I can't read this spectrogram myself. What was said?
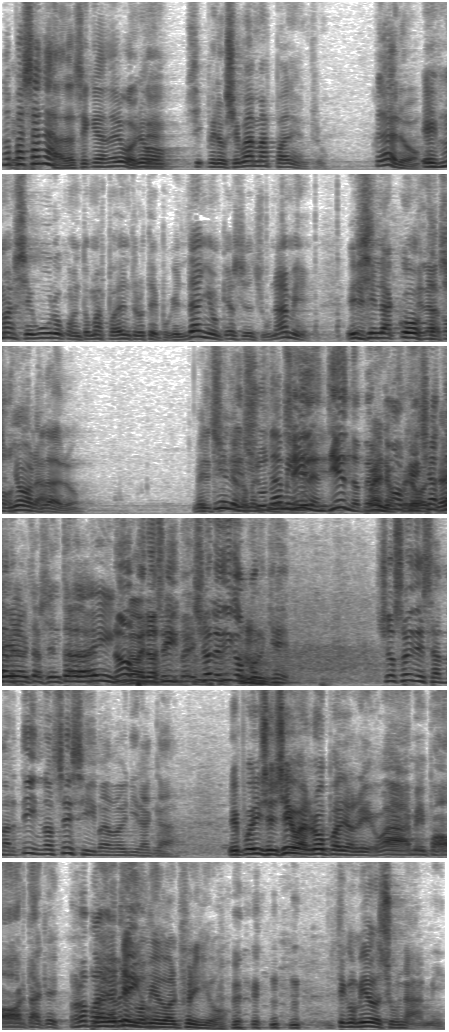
No pasa nada, se queda en el bote. no, sí, pero se va más para adentro. Claro. Es más seguro cuanto más para adentro esté, porque el daño que hace el tsunami es, Es en la costa, en la costa, señora. Claro. ¿Me El- entiende o el no me tsunami- entiende? Sí, le entiendo, pero bueno, tengo pero que ya la estar... está sentada ahí. No, No, pero no. sí, yo le digo porque yo soy de San Martín, no sé si va a venir acá. Después dice, lleva ropa de arriba. Ah, me importa que... Ropa no de le abrigo. tengo miedo al frío. tengo miedo al tsunami.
